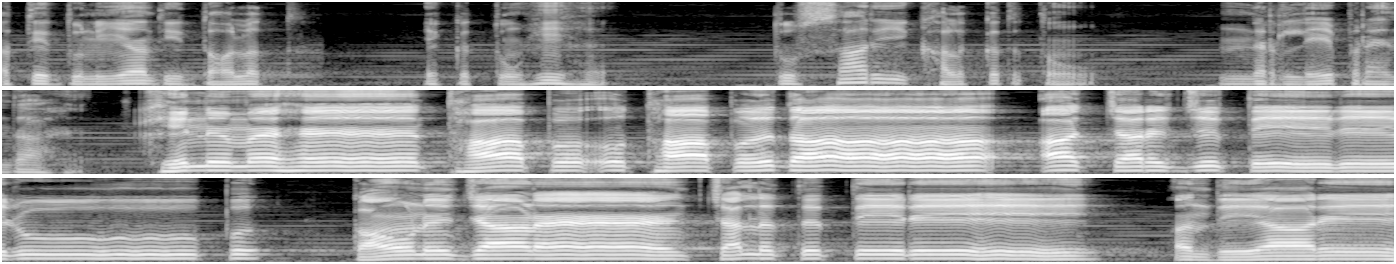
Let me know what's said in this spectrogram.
ਅਤੇ ਦੁਨੀਆ ਦੀ ਦੌਲਤ ਇੱਕ ਤੂੰ ਹੀ ਹੈ। ਤੂੰ ਸਾਰੀ ਖਲਕਤ ਤੋਂ ਨਿਰਲੇਪ ਰਹਿੰਦਾ ਹੈ। ਖਿਨ ਮਹਿ ਥਾਪ ਉਥਾਪ ਦਾ ਆਚਰਜ ਤੇਰੇ ਰੂਪ। ਕੌਣ ਜਾਣੈ ਚਲਤ ਤੇਰੇ, ਅੰਧਿਆਰੇ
